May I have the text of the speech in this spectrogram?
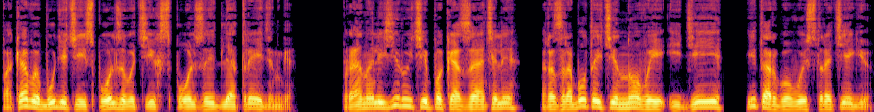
пока вы будете использовать их с пользой для трейдинга. Проанализируйте показатели, разработайте новые идеи и торговую стратегию.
